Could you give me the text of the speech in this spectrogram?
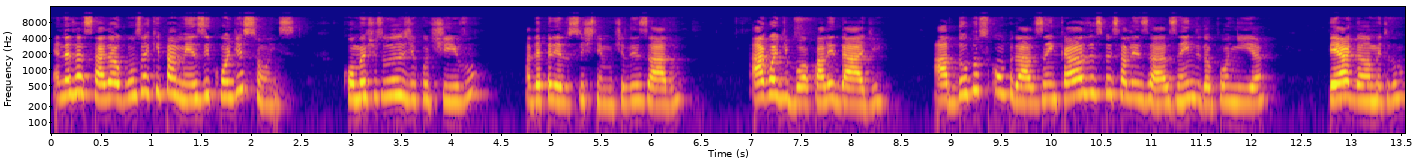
é necessário alguns equipamentos e condições, como estruturas de cultivo, a depender do sistema utilizado, água de boa qualidade, adubos comprados em casas especializadas em hidroponia, pHmetro,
